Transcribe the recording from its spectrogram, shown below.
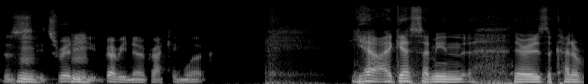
there's, hmm. it's really hmm. very nerve-wracking work. Yeah, I guess I mean there is a kind of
